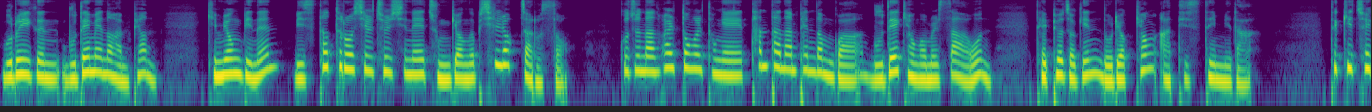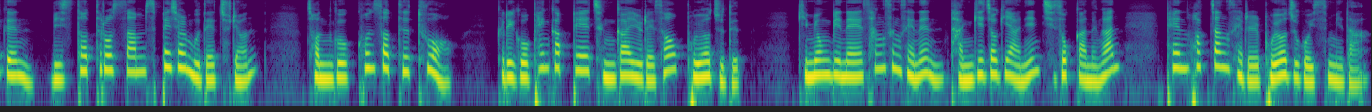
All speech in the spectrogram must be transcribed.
무르익은 무대 매너 한편 김용빈은 미스터 트롯실 출신의 중경읍 실력자로서 꾸준한 활동을 통해 탄탄한 팬덤과 무대 경험을 쌓아온 대표적인 노력형 아티스트입니다. 특히 최근 미스터 트롯삼 스페셜 무대 출연, 전국 콘서트 투어, 그리고 팬카페 증가율에서 보여주듯 김용빈의 상승세는 단기적이 아닌 지속 가능한 팬 확장세를 보여주고 있습니다.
